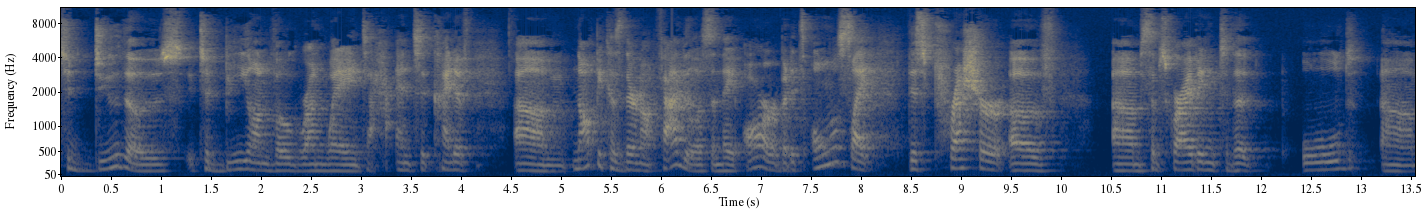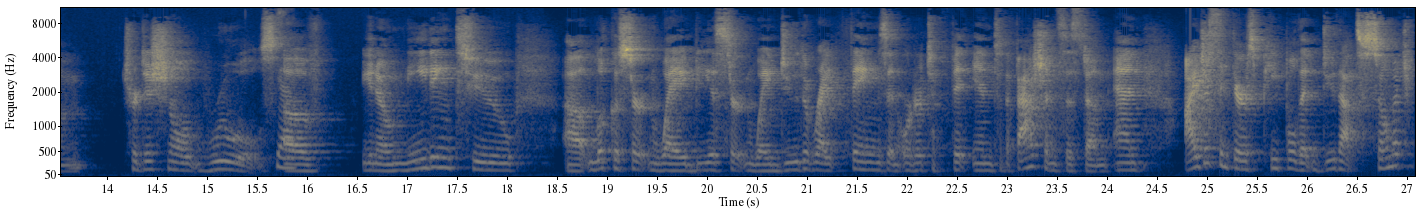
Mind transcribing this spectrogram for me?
to do those, to be on Vogue Runway and to, and to kind of, um, not because they're not fabulous and they are, but it's almost like this pressure of um, subscribing to the old um, traditional rules yeah. of you know needing to uh, look a certain way be a certain way do the right things in order to fit into the fashion system and i just think there's people that do that so much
